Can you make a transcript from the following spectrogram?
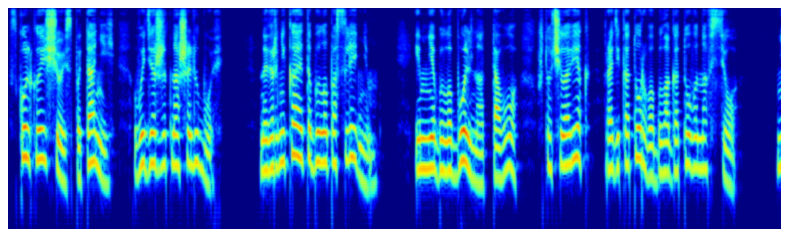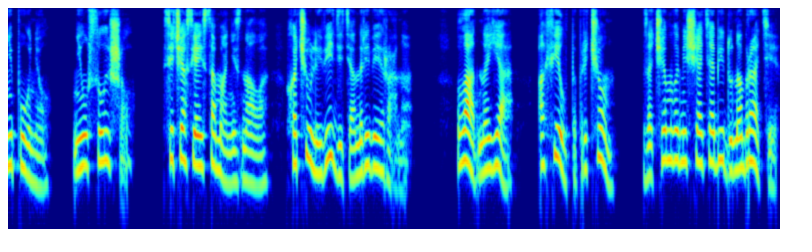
Сколько еще испытаний выдержит наша любовь? Наверняка это было последним. И мне было больно от того, что человек, ради которого была готова на все, не понял, не услышал. Сейчас я и сама не знала, хочу ли видеть Анри Вейрана. Ладно, я. А Фил-то при чем? Зачем вымещать обиду на брате?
